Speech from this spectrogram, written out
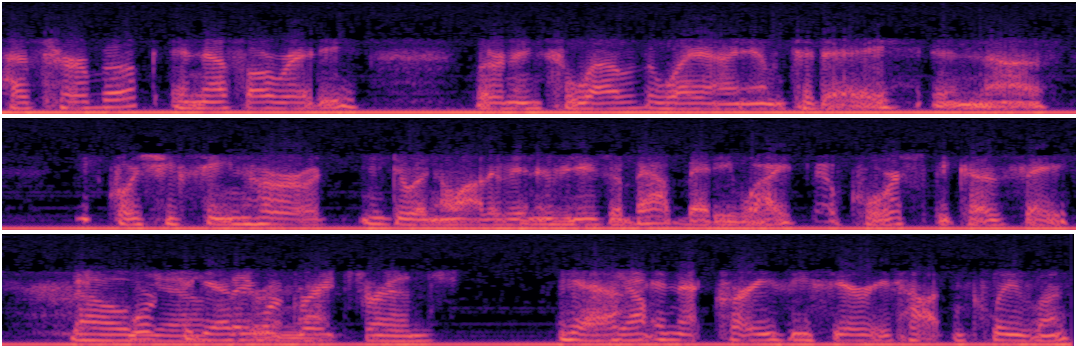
has her book enough already, learning to love the way I am today. And uh, of course, you've seen her doing a lot of interviews about Betty White, of course, because they oh work yeah. together They were in that- great friends. yeah Yep. in that crazy series Hot in Cleveland.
